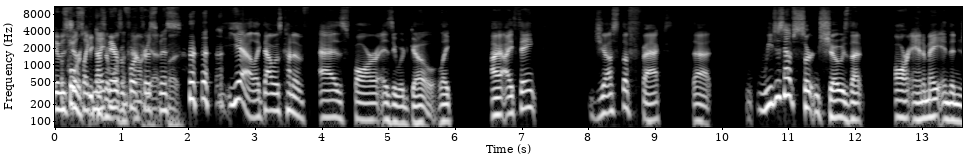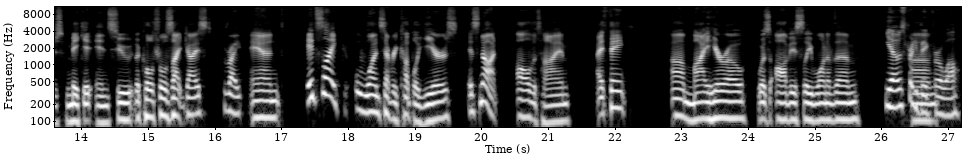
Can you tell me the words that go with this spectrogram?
It was course, just like Nightmare Before out yet, Christmas. yeah, like that was kind of as far as it would go. Like, I, I think just the fact that we just have certain shows that are anime and then just make it into the cultural zeitgeist. right. And it's like once every couple years. It's not all the time. I think um, My Hero was obviously one of them. Yeah, it was pretty big Um, for a while.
